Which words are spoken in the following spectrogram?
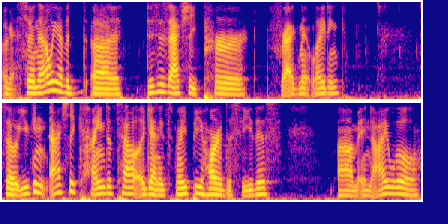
Okay, so now we have a, uh, this is actually per fragment lighting. So you can actually kind of tell, again, it might be hard to see this, um, and I will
